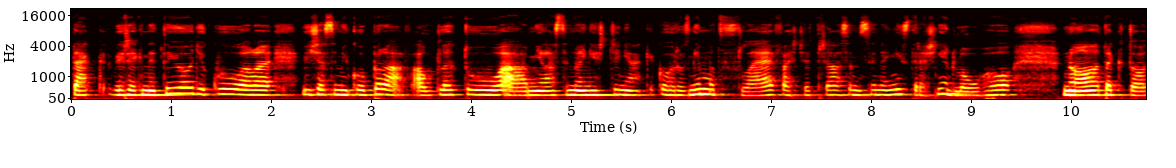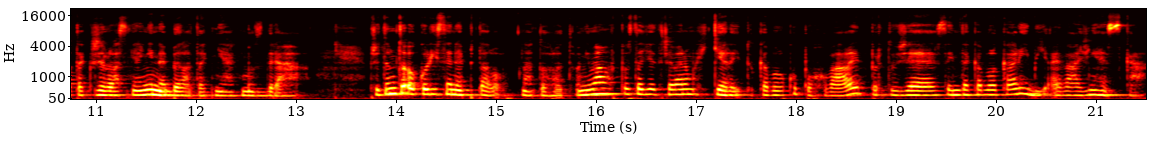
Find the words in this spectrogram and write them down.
tak vy řeknete, jo, děkuju, ale víš, já jsem ji koupila v outletu a měla jsem na ní ještě nějak jako hrozně moc slev a šetřila jsem si na ní strašně dlouho, no tak to, takže vlastně ani nebyla tak nějak moc drahá. Přitom to okolí se neptalo na tohle. Oni vám v podstatě třeba jenom chtěli tu kabelku pochválit, protože se jim ta kabelka líbí a je vážně hezká.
